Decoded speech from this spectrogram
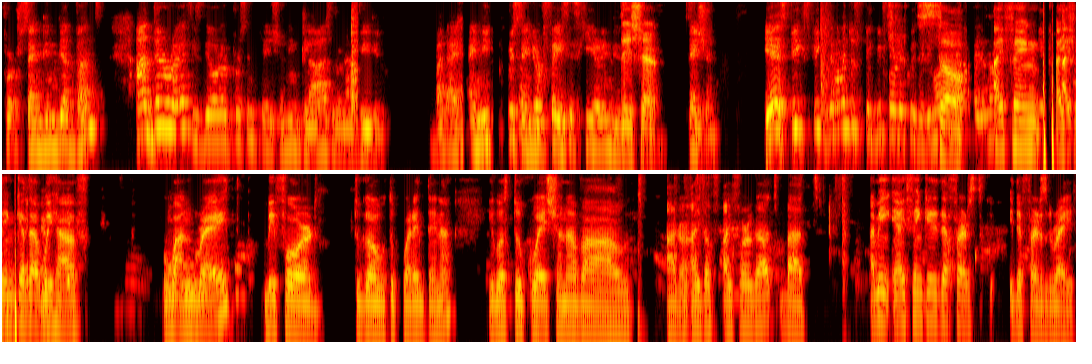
For sending the advance. And the rest is the oral presentation in class or in a video. But I, I need to present your faces here in this Teacher. session. Yes, speak, speak. The moment to speak before the quiz. So I, I think I think that we have one grade before to go to quarantena. It was two question about I don't I don't I forgot, but I mean I think it's the first the first grade.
